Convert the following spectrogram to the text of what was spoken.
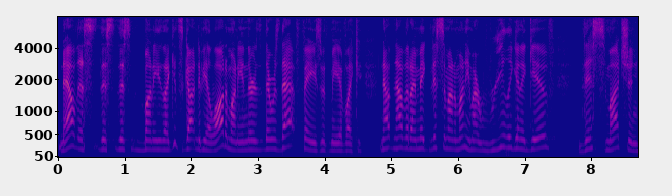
now this, this, this money, like it's gotten to be a lot of money. And there's, there was that phase with me of like, now, now that I make this amount of money, am I really going to give this much? And,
